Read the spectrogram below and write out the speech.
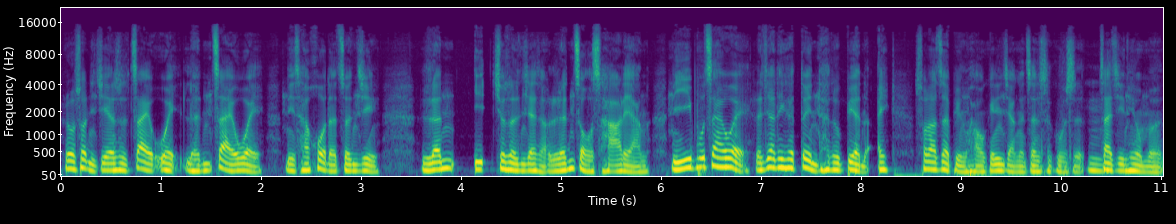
如果说你今天是在位，人在位，你才获得尊敬，人一就是人家讲人走茶凉，你一不在位，人家立刻对你态度变了。哎，说到这饼话，我给你讲个真实故事，嗯在今天我们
